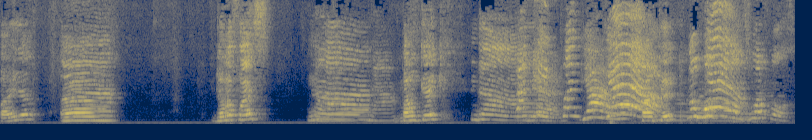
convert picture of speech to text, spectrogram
Paella? Um, jollof rice? Nah. Pancake? No. Pancake, Yeah. pancake. Yeah. Pancake? No, waffles, waffles.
